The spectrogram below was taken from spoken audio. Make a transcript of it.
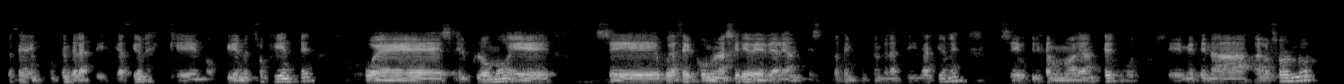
Entonces, en función de las especificaciones que nos piden nuestros clientes, pues el plomo eh, se puede hacer con una serie de, aleantes. Entonces, en función de las especificaciones, se utilizan unos aleantes u otros. Se meten a, los hornos,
